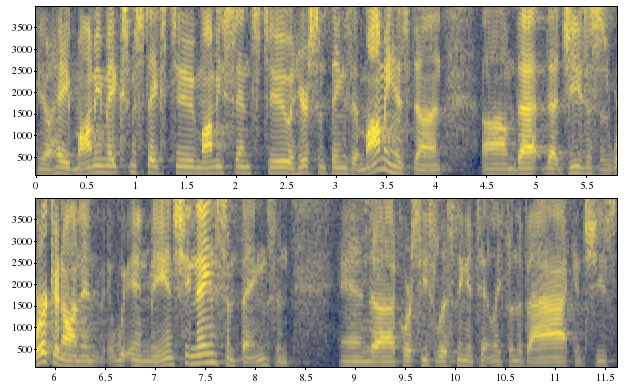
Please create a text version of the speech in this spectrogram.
you know, hey, mommy makes mistakes too, mommy sins too, and here's some things that mommy has done um, that, that Jesus is working on in, in me. And she named some things, and, and uh, of course, he's listening intently from the back, and she's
